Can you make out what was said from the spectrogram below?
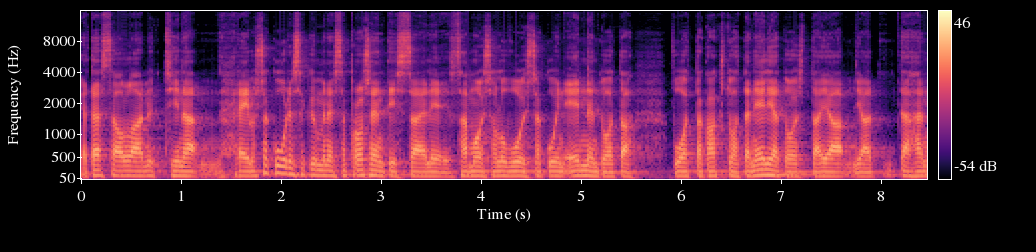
Ja tässä ollaan nyt siinä reilussa 60 prosentissa, eli samoissa luvuissa kuin ennen tuota vuotta 2014. Ja, ja tähän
